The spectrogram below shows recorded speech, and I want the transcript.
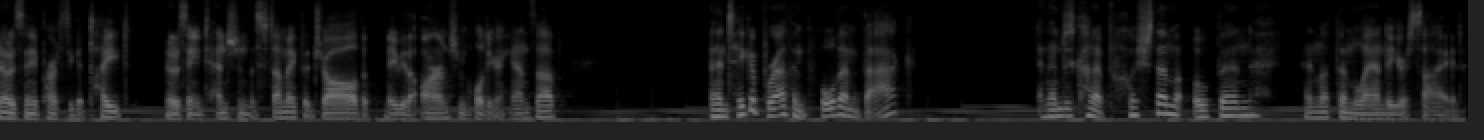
Notice any parts that get tight. Notice any tension in the stomach, the jaw, the, maybe the arms from holding your hands up and then take a breath and pull them back and then just kind of push them open and let them land at your side.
